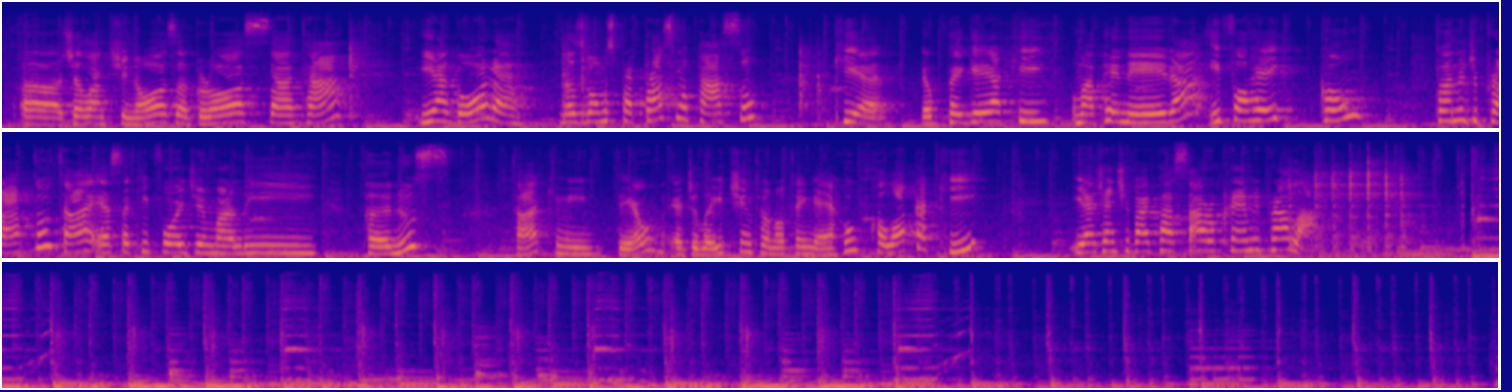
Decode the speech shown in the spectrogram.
uh, gelatinosa, grossa, tá? E agora nós vamos para o próximo passo, que é eu peguei aqui uma peneira e forrei com pano de prato, tá? Essa aqui foi de Marli Panos, tá? Que me deu, é de leite, então não tem erro. Coloca aqui e a gente vai passar o creme para lá.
